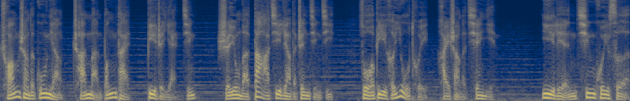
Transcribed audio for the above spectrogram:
床上的姑娘缠满绷带，闭着眼睛，使用了大剂量的镇静剂，左臂和右腿还上了牵引，一脸青灰色，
